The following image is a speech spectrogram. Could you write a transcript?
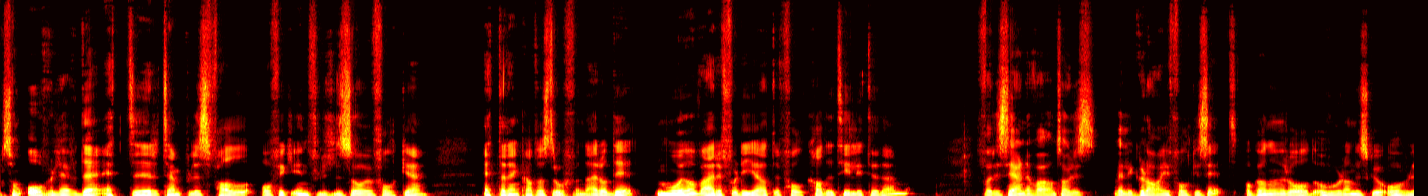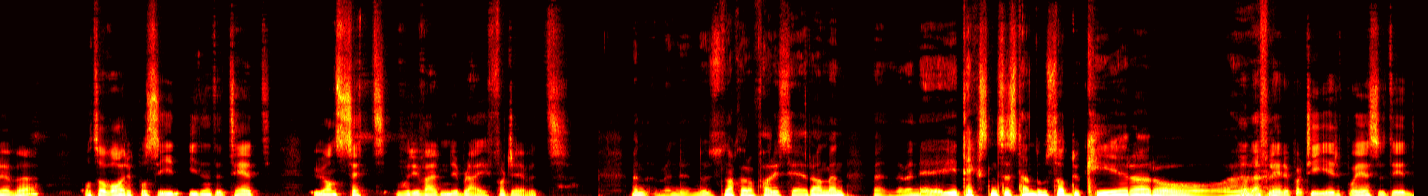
som overlevde etter tempelets fall og fikk innflytelse over folket etter den katastrofen der. Og det må jo være fordi at folk hadde tillit til dem. Fariseerne var antageligvis veldig glade i folket sitt og ga dem råd om hvordan de skulle overleve og ta vare på sin identitet uansett hvor i verden de blei fordrevet. Men, men, Du snakker om fariseerne, men, men, men, i teksten så står det om sadukerer og Ja, det er flere partier på Jesu tid,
